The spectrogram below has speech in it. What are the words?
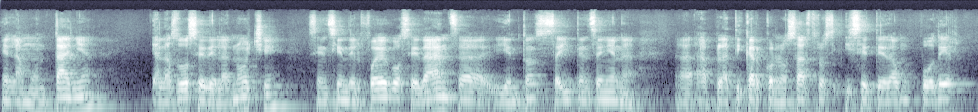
en la montaña y a las 12 de la noche se enciende el fuego, se danza y entonces ahí te enseñan a, a, platicar con los astros y se te da un poder.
